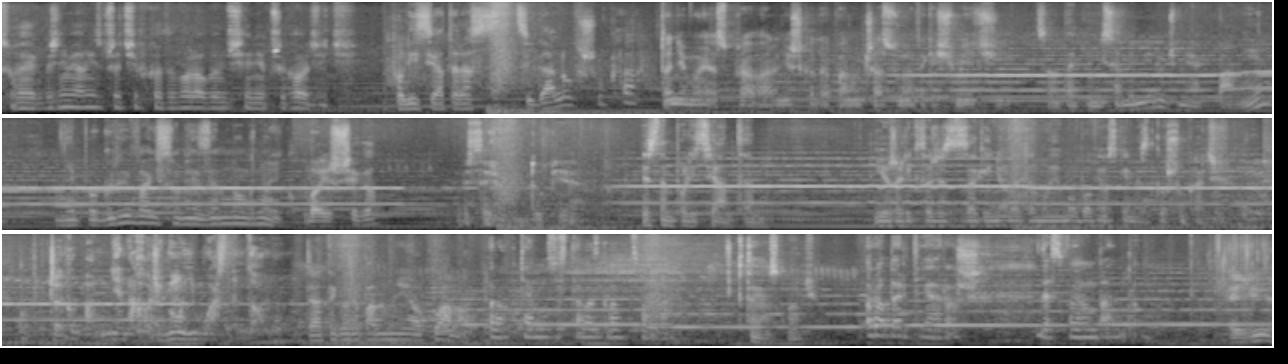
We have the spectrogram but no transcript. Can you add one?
Słuchaj, jakbyś nie miał nic przeciwko, to wolałbym dzisiaj nie przychodzić. Policja teraz cyganów szuka? To nie moja sprawa, ale nie szkoda panu czasu na takie śmieci. Są takimi samymi ludźmi jak pan, nie? Nie pogrywaj sobie ze mną gnojku. Boisz się go? Jesteś w dupie. Jestem policjantem. I Jeżeli ktoś jest zaginiony, to moim obowiązkiem jest go szukać. Czego pan nie nachodzi w moim własnym domu? Dlatego, że pan mnie okłamał. Rok temu została zgwałcona. Kto ją skłamcił? Robert Jarosz ze swoją bandą. Widzisz?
